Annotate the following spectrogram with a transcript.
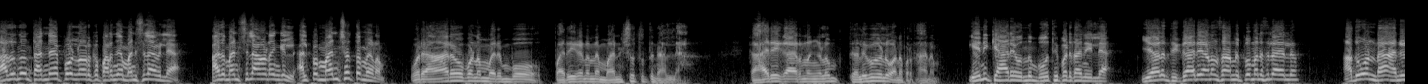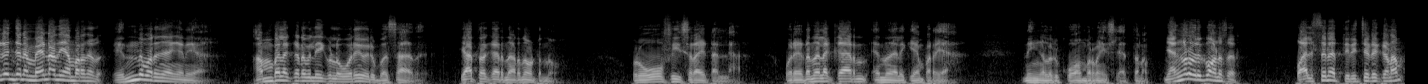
അതൊന്നും തന്നെ പോലുള്ളവർക്ക് പറഞ്ഞാൽ മനസ്സിലാവില്ല. അത് മനസ്സിലാവണമെങ്കിൽ അല്പം മനുഷ്യത്വം വേണം. ഒരാരോപണം വരുമ്പോ പരിഗണന മനുഷ്യത്വത്തിനല്ല. കാര്യകാരണങ്ങളും തെളിവുകളുമാണ് പ്രധാനം. എനിക്കാരെ ഒന്നും ബോധ്യപ്പെടുത്താനില്ല. ഇയാൾ ധികാരിയാണെന്ന് സാറിന് ഇപ്പൊ മനസ്സിലായല്ലോ? അതുകൊണ്ടാ അനുരഞ്ജനം വേണ്ടെന്ന് ഞാൻ പറഞ്ഞത്. എന്ന് പറഞ്ഞാൽ എങ്ങനെയാ? അമ്പലക്കടവിലേക്കുള്ള ഒരേ ഒരു ബസ്സാ അത്. യാത്രക്കാർ നടന്നോട്ടുന്നോ? ഒരു ഓഫീസറായിട്ടല്ല. ഒരു ഇടനിലക്കാരൻ എന്ന നിലയ്ക്ക് ഞാൻ പറയാ. നിങ്ങളൊരു കോംപ്രമൈസിലെത്തണം. ഞങ്ങൾ ഒരുക്കമാണ് സർ. വത്സനെ തിരിച്ചെടുക്കണം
